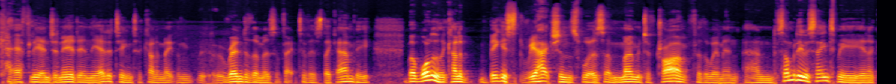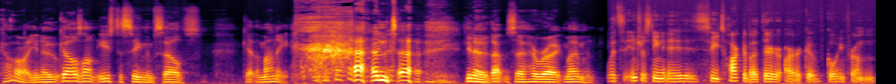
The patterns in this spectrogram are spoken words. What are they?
carefully engineered in the editing to kind of make them render them as effective as they can be. But one of the kind of biggest reactions was a moment of triumph for the women. And somebody was saying to me in a car, you know, girls aren't used to seeing themselves get the money. and, uh, you know, that was a heroic moment. What's interesting is so you talked about their arc of going from,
